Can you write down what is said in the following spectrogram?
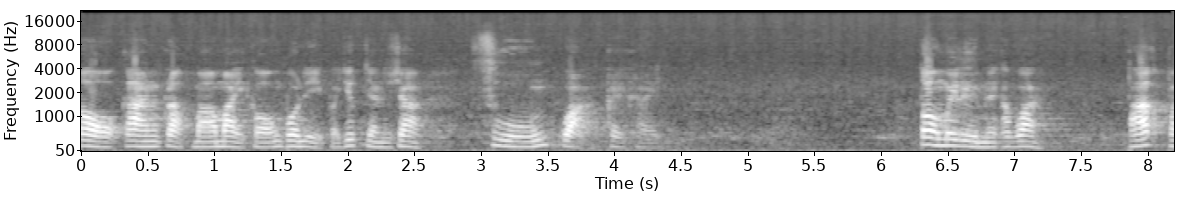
ต่อการกลับมาใหม่ของพลเอกประยุทธ์จันทร์โอชาสูงกว่าใครๆ ต้องไม่ลืมนะครับว่าพักพ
